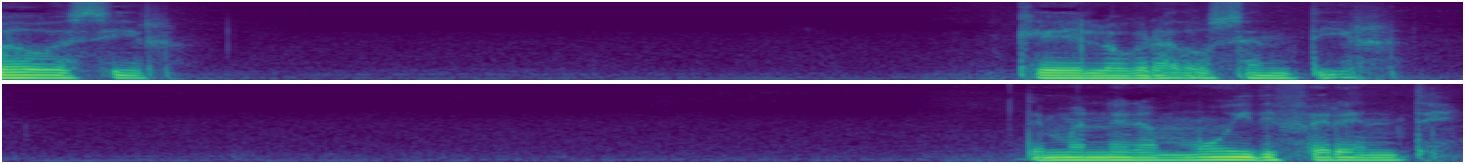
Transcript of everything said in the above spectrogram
Puedo decir que he logrado sentir de manera muy diferente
